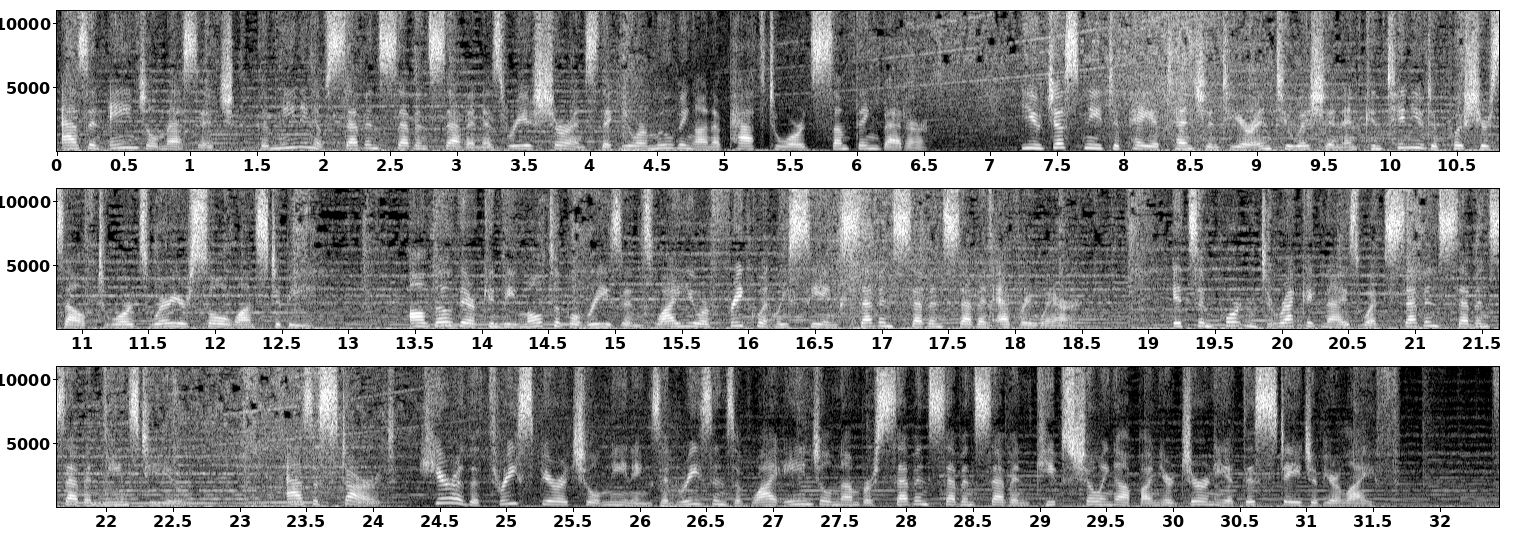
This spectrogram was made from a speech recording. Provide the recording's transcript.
As an angel message, the meaning of 777 is reassurance that you are moving on a path towards something better. You just need to pay attention to your intuition and continue to push yourself towards where your soul wants to be. Although there can be multiple reasons why you are frequently seeing 777 everywhere. It's important to recognize what 777 means to you. As a start, here are the three spiritual meanings and reasons of why angel number 777 keeps showing up on your journey at this stage of your life.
